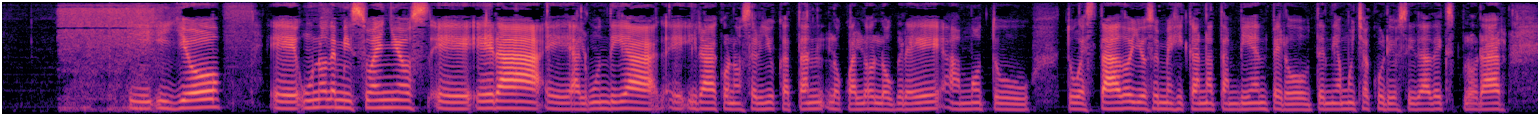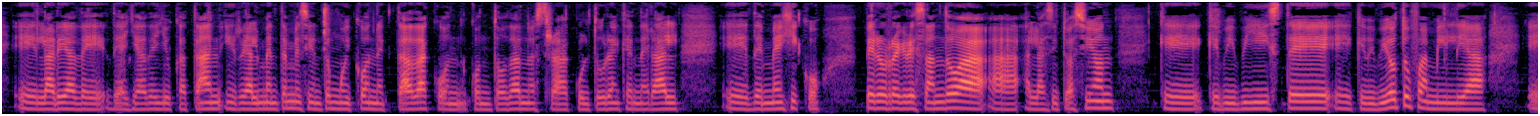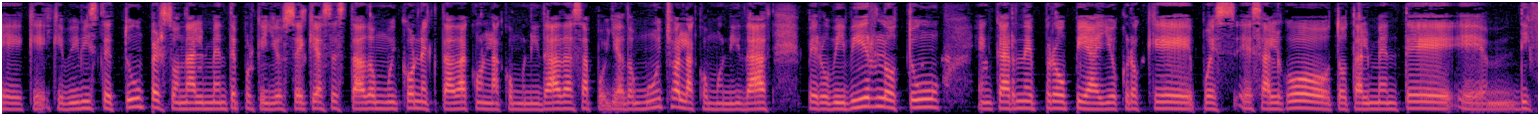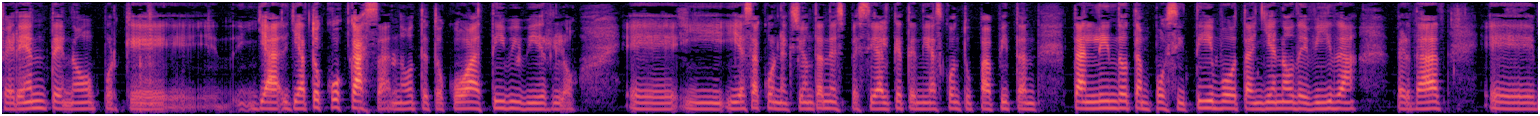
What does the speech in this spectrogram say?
Y, y yo eh, uno de mis sueños eh, era eh, algún día ir a conocer Yucatán, lo cual lo logré. Amo tu, tu estado, yo soy mexicana también, pero tenía mucha curiosidad de explorar el área de, de, allá de Yucatán y realmente me siento muy conectada con, con toda nuestra cultura en general de México. Pero regresando a, a, la situación que, que viviste, que vivió tu familia, eh, que, viviste tú personalmente, porque yo sé que has estado muy conectada con la comunidad, has apoyado mucho a la comunidad, pero vivirlo tú en carne propia, yo creo que pues es algo totalmente em, diferente, ¿no? Porque ya, ya tocó casa, ¿no? Te tocó a ti vivirlo. Eh, y, y, esa conexión tan especial que tenías con tu papi, tan, tan lindo, tan positivo, tan lleno de vida, ¿verdad? Eh,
